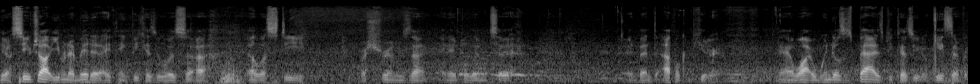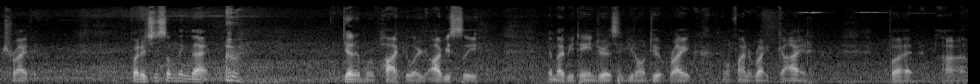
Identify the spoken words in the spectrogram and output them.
you know Steve Jobs even admitted, I think, because it was uh, LSD or shrooms that enabled him to invent the Apple computer. And why Windows is bad is because you know Gates never tried it. But it's just something that get it more popular. Obviously, it might be dangerous if you don't do it right, don't find the right guide. But um,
